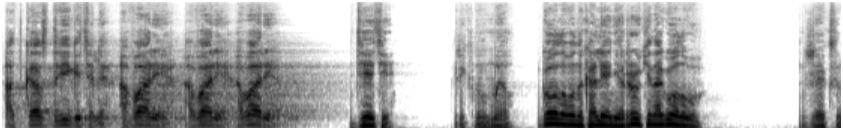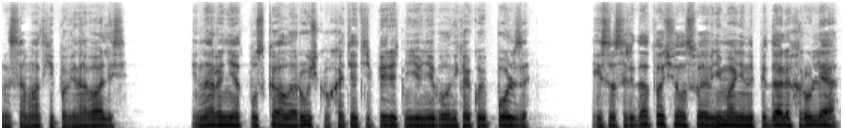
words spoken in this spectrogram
Отказ двигателя. Авария. Авария. Авария». «Дети!» — крикнул Мэл. «Голову на колени! Руки на голову!» Джексон и Самадхи повиновались. Инара не отпускала ручку, хотя теперь от нее не было никакой пользы, и сосредоточила свое внимание на педалях руля,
